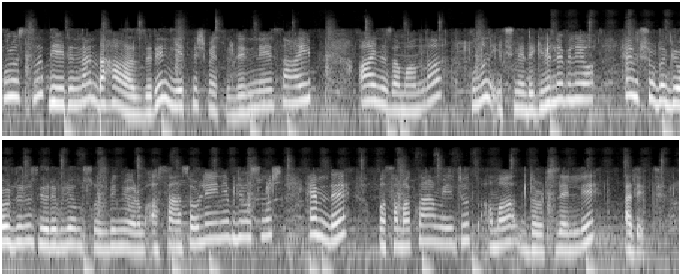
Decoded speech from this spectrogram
Burası diğerinden daha az derin 70 metre derinliğe sahip. Aynı zamanda bunun içine de girilebiliyor. Hem şurada gördüğünüz görebiliyor musunuz bilmiyorum asansörle inebiliyorsunuz. Hem de basamaklar mevcut ama 450 adet.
